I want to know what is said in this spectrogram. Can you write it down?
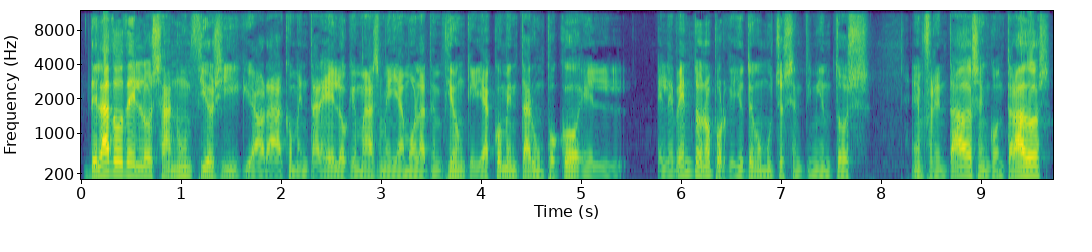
Del lado de los anuncios, y ahora comentaré lo que más me llamó la atención, quería comentar un poco el, el evento, ¿no? Porque yo tengo muchos sentimientos enfrentados, encontrados.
